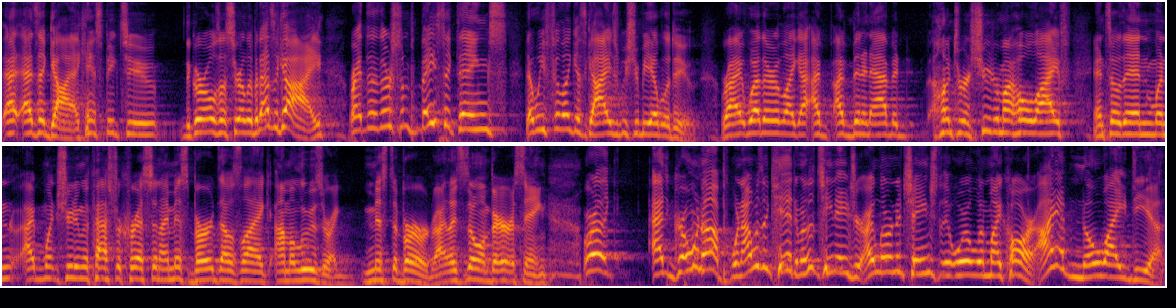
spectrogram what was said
as a guy, I can't speak to the girls necessarily, but as a guy, right, there, there's some basic things that we feel like as guys we should be able to do, right? Whether, like, I've, I've been an avid hunter and shooter my whole life. And so then when I went shooting with Pastor Chris and I missed birds, I was like, I'm a loser. I missed a bird, right? It's so embarrassing. Or, like, as growing up, when I was a kid, when I was a teenager, I learned to change the oil in my car. I have no idea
